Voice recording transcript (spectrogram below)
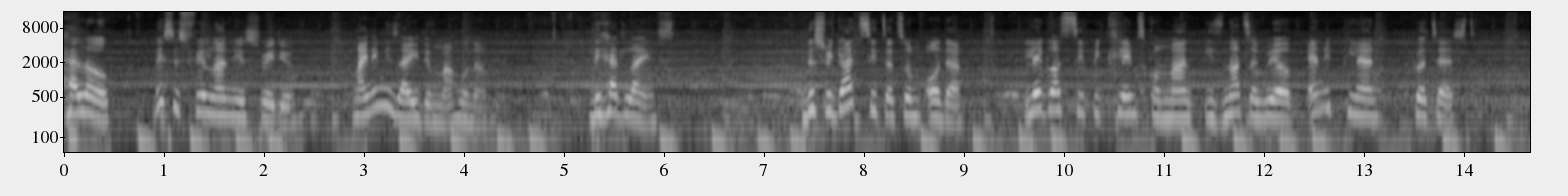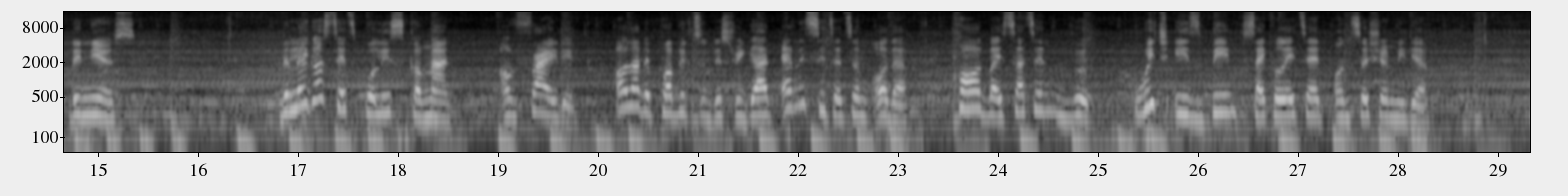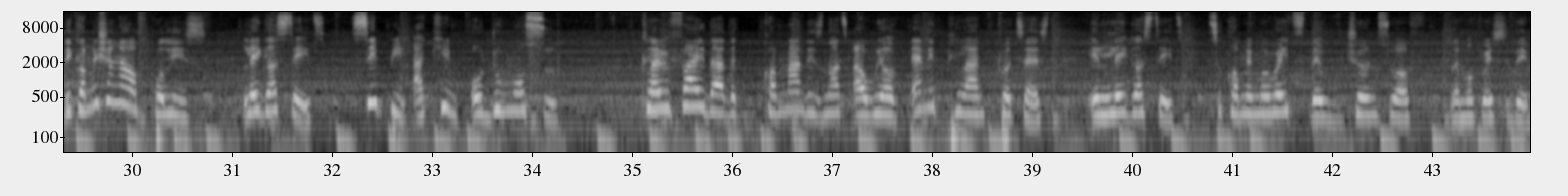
Hello, this is Freela News Radio. My name is Aida Mahona. The headlines Disregard sit at home order. Lagos CP claims command is not aware of any planned protest. The news The Lagos State Police Command on Friday ordered the public to disregard any sit at home order called by certain group which is being circulated on social media. The Commissioner of Police, Lagos State, CP Hakeem Odumosu, clarified that the command is not aware of any planned protest in Lagos State to commemorate the June 12 Democracy Day.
